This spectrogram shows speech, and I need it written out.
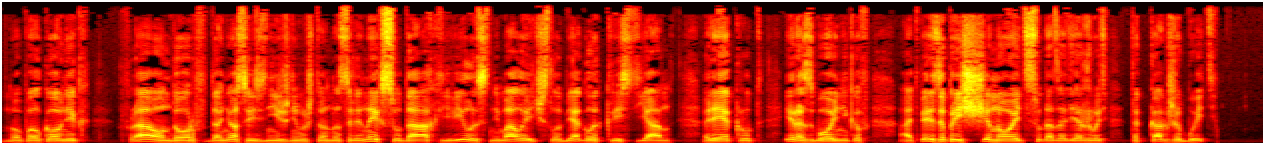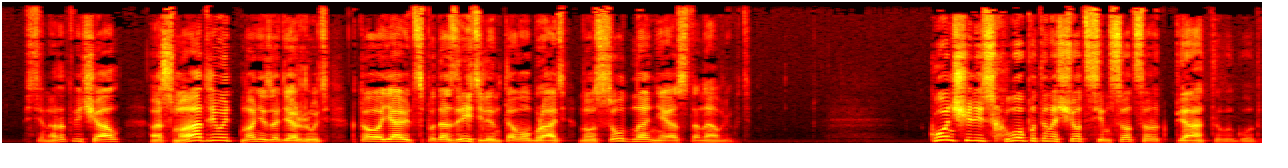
но полковник Фраундорф донес из Нижнего, что на соляных судах явилось немалое число беглых крестьян, рекрут и разбойников, а теперь запрещено эти суда задерживать, так как же быть? Сенат отвечал, осматривать, но не задерживать, кто явится подозрителен, того брать, но судно не останавливать. Кончились хлопоты насчет 745 года.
